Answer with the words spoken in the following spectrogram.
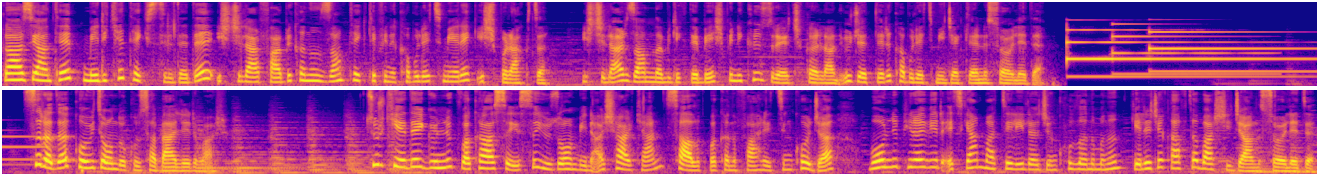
Gaziantep, Melike Tekstil'de de işçiler fabrikanın zam teklifini kabul etmeyerek iş bıraktı. İşçiler zamla birlikte 5200 liraya çıkarılan ücretleri kabul etmeyeceklerini söyledi. Sırada COVID-19 haberleri var. Türkiye'de günlük vaka sayısı 110 bini aşarken Sağlık Bakanı Fahrettin Koca, Molnupiravir etken maddeli ilacın kullanımının gelecek hafta başlayacağını söyledi.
